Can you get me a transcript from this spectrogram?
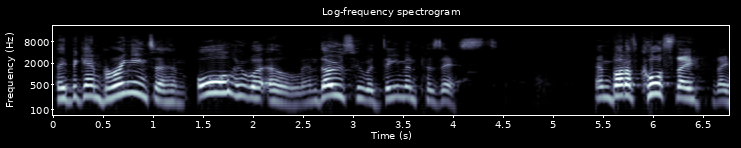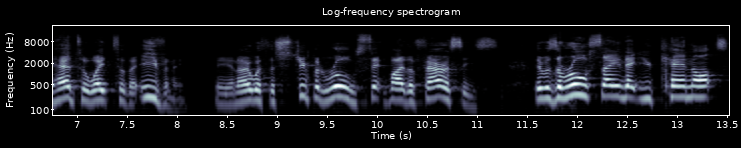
they began bringing to him all who were ill and those who were demon possessed. And, but of course, they, they had to wait till the evening, you know, with the stupid rules set by the Pharisees. There was a rule saying that you cannot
